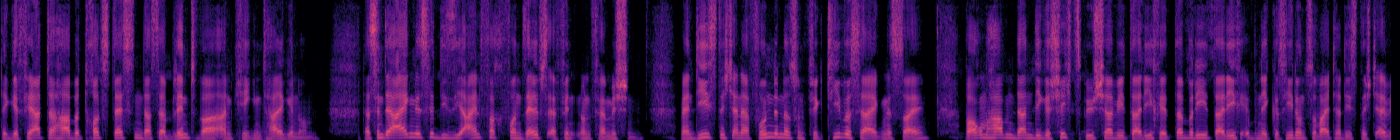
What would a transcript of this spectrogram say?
der Gefährte habe trotz dessen, dass er blind war, an Kriegen teilgenommen. Das sind Ereignisse, die sie einfach von selbst erfinden und vermischen. Wenn dies nicht ein erfundenes und fiktives Ereignis sei, warum haben dann die Geschichtsbücher wie Tarikh tabri Tarikh ibn Kasir und so weiter dies nicht erwähnt?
